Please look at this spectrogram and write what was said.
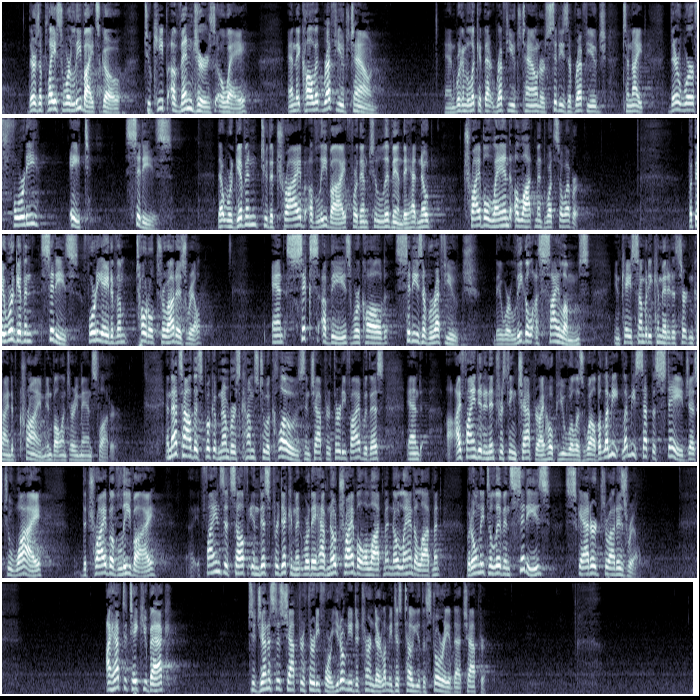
There's a place where Levites go to keep avengers away, and they call it refuge town. And we're going to look at that refuge town or cities of refuge tonight. There were 48 cities that were given to the tribe of Levi for them to live in. They had no tribal land allotment whatsoever. But they were given cities, 48 of them total throughout Israel. And six of these were called cities of refuge. They were legal asylums in case somebody committed a certain kind of crime, involuntary manslaughter. And that's how this book of Numbers comes to a close in chapter 35 with this. And I find it an interesting chapter. I hope you will as well. But let me, let me set the stage as to why the tribe of Levi uh, finds itself in this predicament where they have no tribal allotment, no land allotment, but only to live in cities scattered throughout Israel. I have to take you back to Genesis chapter 34. You don't need to turn there. Let me just tell you the story of that chapter.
